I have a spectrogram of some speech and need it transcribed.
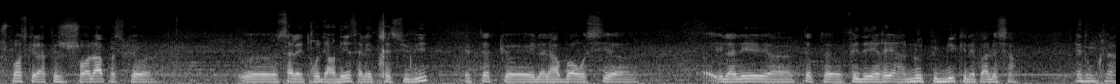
je pense qu'il a fait ce choix-là parce que euh, ça allait être regardé, ça allait être très suivi. Et peut-être qu'il allait avoir aussi, euh, il allait euh, peut-être euh, fédérer un autre public qui n'est pas le sien. Et donc là,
